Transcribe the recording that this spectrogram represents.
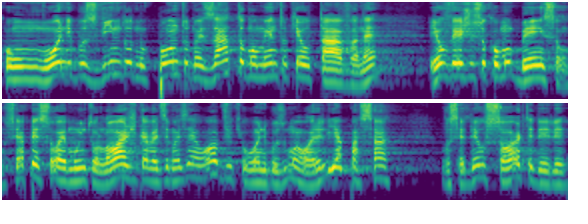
com um ônibus vindo no ponto, no exato momento que eu estava, né? Eu vejo isso como bênção. Se a pessoa é muito lógica, vai dizer: mas é óbvio que o ônibus, uma hora, ele ia passar. Você deu sorte dele,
